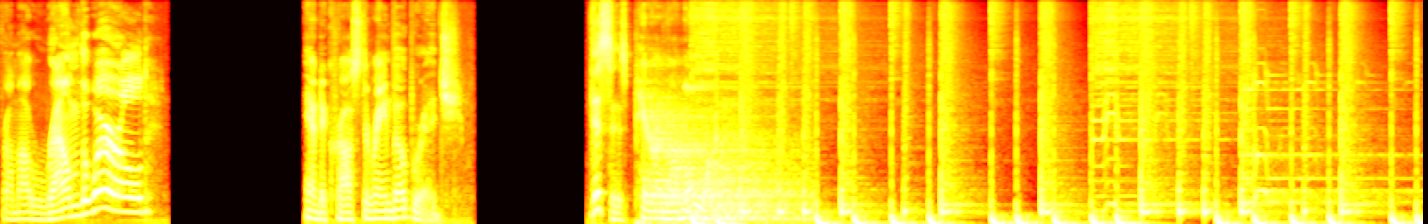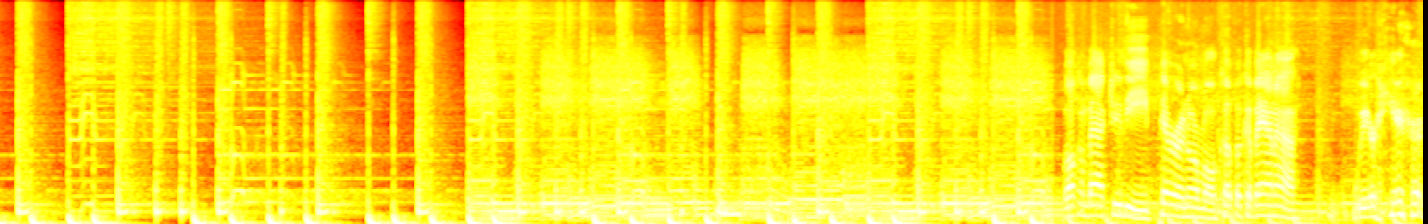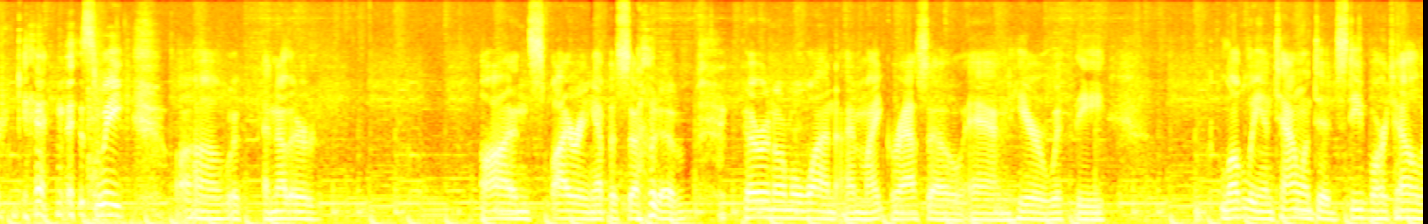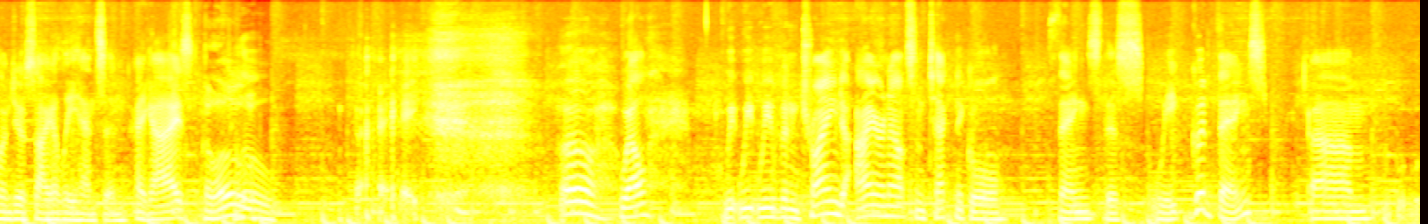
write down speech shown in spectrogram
from around the world and across the Rainbow Bridge. This is Paranormal One. Welcome back to the Paranormal Copacabana. We're here again this week uh, with another awe-inspiring episode of Paranormal One. I'm Mike Grasso, and here with the lovely and talented Steve Bartell and Josiah Lee Henson. Hey guys. Hello. Hey. Oh well, we, we we've been trying to iron out some technical things this week. Good things. Um,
